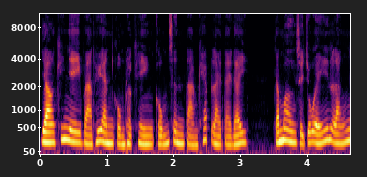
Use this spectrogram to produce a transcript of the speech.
do Khiến Nhi và Thúy Anh cùng thực hiện cũng xin tạm khép lại tại đây. Cảm ơn sự chú ý lắng nghe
